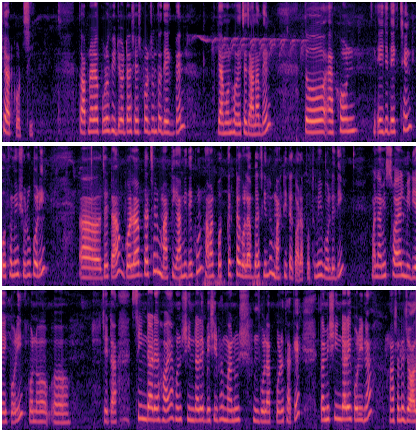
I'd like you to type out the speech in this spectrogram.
শেয়ার করছি। তো আপনারা পুরো ভিডিওটা শেষ পর্যন্ত দেখবেন, কেমন হয়েছে জানাবেন। তো এখন এই যে দেখছেন, প্রথমেই শুরু করি। যেটা গোলাপ গাছের মাটি। আমি দেখুন, আমার প্রত্যেকটা গোলাপ গাছ কিন্তু মাটিতে করা। প্রথমেই বলে দিই মানে আমি সয়েল মিডিয়ায় করি, কোনো যেটা সিন্ডারে হয়, এখন সিন্ডারে বেশিরভাগ মানুষ গোলাপ করে থাকে। তো আমি সিন্ডারে করি না। আসলে জল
